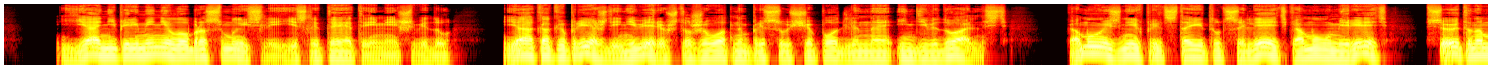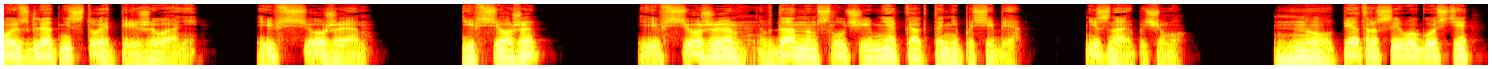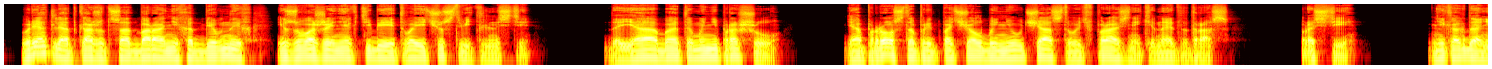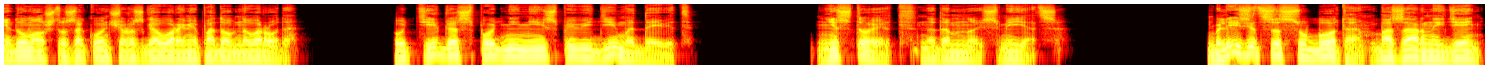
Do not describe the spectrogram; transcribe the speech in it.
Я не переменил образ мыслей, если ты это имеешь в виду. Я, как и прежде, не верю, что животным присуща подлинная индивидуальность. Кому из них предстоит уцелеть, кому умереть, все это, на мой взгляд, не стоит переживаний. И все же... И все же... И все же в данном случае мне как-то не по себе. Не знаю почему. Ну, Петрос и его гости вряд ли откажутся от бараньих отбивных из уважения к тебе и твоей чувствительности. Да я об этом и не прошу. Я просто предпочел бы не участвовать в празднике на этот раз. Прости. Никогда не думал, что закончу разговорами подобного рода. Пути Господни неисповедимы, Дэвид. Не стоит надо мной смеяться. Близится суббота, базарный день.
